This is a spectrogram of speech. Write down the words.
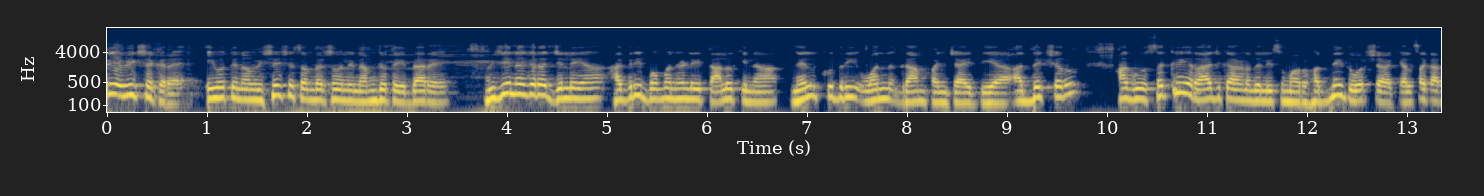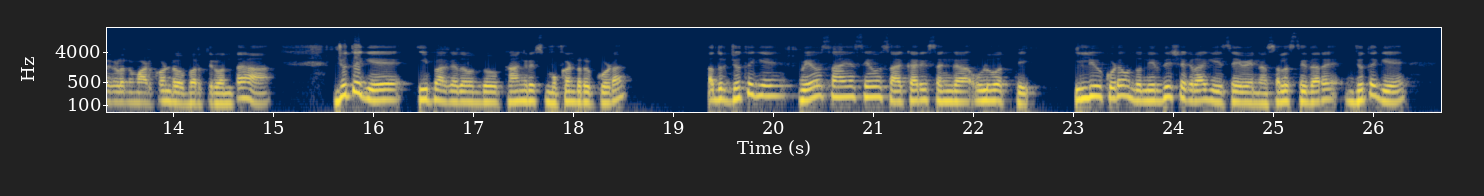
ಪ್ರಿಯ ವೀಕ್ಷಕರೇ, ಇವತ್ತಿನ ವಿಶೇಷ ಸಂದರ್ಶನದಲ್ಲಿ ನಮ್ಮ ಜೊತೆ ಇದ್ದಾರೆ ವಿಜಯನಗರ ಜಿಲ್ಲೆಯ ಹಗ್ರಿ ಬೊಮ್ಮನಹಳ್ಳಿ ತಾಲೂಕಿನ ನೆಲ್ಕುದ್ರಿ ಒನ್ ಗ್ರಾಮ ಪಂಚಾಯಿತಿಯ ಅಧ್ಯಕ್ಷರು ಹಾಗೂ ಸಕ್ರಿಯ ರಾಜಕಾರಣದಲ್ಲಿ ಸುಮಾರು ಹದಿನೈದು ವರ್ಷ ಕೆಲಸ ಕಾರ್ಯಗಳನ್ನು ಮಾಡಿಕೊಂಡು ಬರ್ತಿರುವಂತಹ ಜೊತೆಗೆ ಈ ಭಾಗದ ಒಂದು ಕಾಂಗ್ರೆಸ್ ಮುಖಂಡರು ಕೂಡ. ಅದ್ರ ಜೊತೆಗೆ ವ್ಯವಸಾಯ ಸೇವಾ ಸಹಕಾರಿ ಸಂಘ ಉಳುವತ್ತಿ, ಇಲ್ಲಿಯೂ ಕೂಡ ಒಂದು ನಿರ್ದೇಶಕರಾಗಿ ಸೇವೆಯನ್ನು ಸಲ್ಲಿಸ್ತಿದ್ದಾರೆ. ಜೊತೆಗೆ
